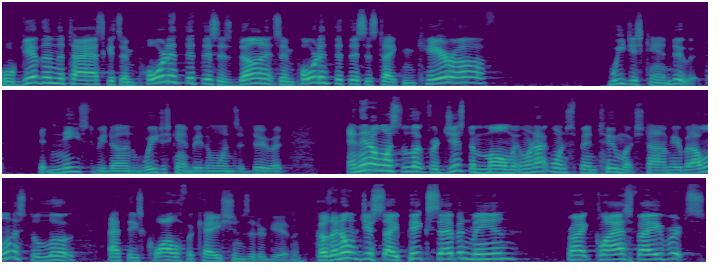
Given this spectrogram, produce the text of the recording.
we'll give them the task. It's important that this is done, it's important that this is taken care of. We just can't do it. It needs to be done. We just can't be the ones that do it. And then I want us to look for just a moment, and we're not going to spend too much time here, but I want us to look at these qualifications that are given. Because they don't just say pick seven men, right? Class favorites,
